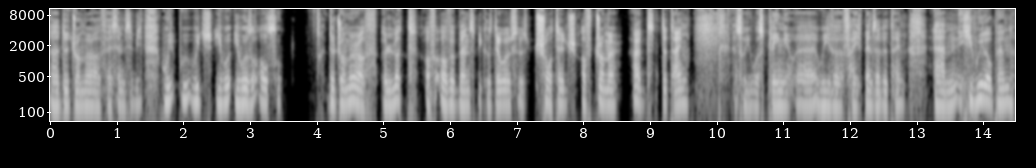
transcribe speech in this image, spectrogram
uh, the drummer of SMZB, which, which he, he was also the drummer of a lot of other bands because there was a shortage of drummer at the time, and so he was playing uh, with uh, five bands at the time. Um, he will open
